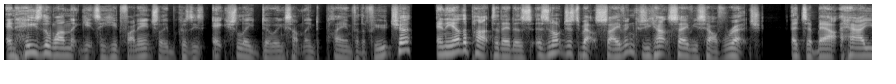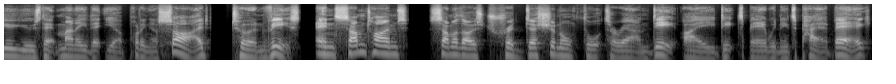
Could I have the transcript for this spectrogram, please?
And he's the one that gets ahead financially because he's actually doing something to plan for the future. And the other part to that is, is not just about saving, because you can't save yourself rich. It's about how you use that money that you're putting aside to invest. And sometimes some of those traditional thoughts around debt, i.e., debt's bad, we need to pay it back,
